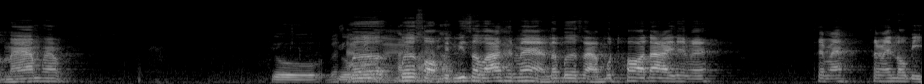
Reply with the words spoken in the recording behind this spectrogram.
ดน้ำครับ อยู่อยู่เบอร์เบอร์สองเป็นวิศวะใช่ไหมแล้วเบอร์สามมุดท่อได้ใช่ไหมใช่ไหมใช่ไหมโนบิ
